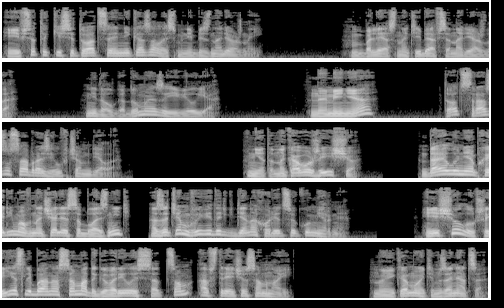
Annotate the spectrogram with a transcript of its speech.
И все-таки ситуация не казалась мне безнадежной. «Блес, на тебя вся надежда», — недолго думая, заявил я. «На меня?» Тот сразу сообразил, в чем дело. «Нет, а на кого же еще? Дайлу необходимо вначале соблазнить, а затем выведать, где находится кумирня. Еще лучше, если бы она сама договорилась с отцом о встрече со мной. Ну и кому этим заняться?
